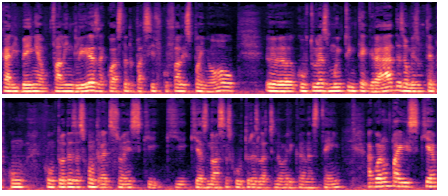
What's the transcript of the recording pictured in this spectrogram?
caribenha fala inglês, a costa do Pacífico fala espanhol, uh, culturas muito integradas, ao mesmo tempo com, com todas as contradições que, que, que as nossas culturas latino-americanas têm. Agora, um país que é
